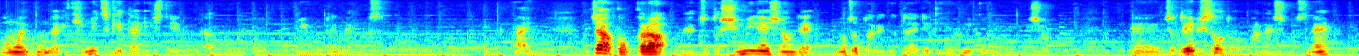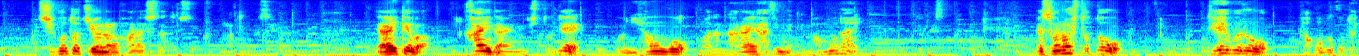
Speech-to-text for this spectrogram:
思い込んだり決めつけたりしているじゃあ、ここからちょっとシミュレーションでもうちょっとね、具体的に踏み込んでみましょう。えー、ちょっとエピソードをお話しますね。仕事中のお話だとして思ってください。で相手は海外の人で、日本語まだ習い始めて間もない人ですその人とテーブルを運ぶことに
